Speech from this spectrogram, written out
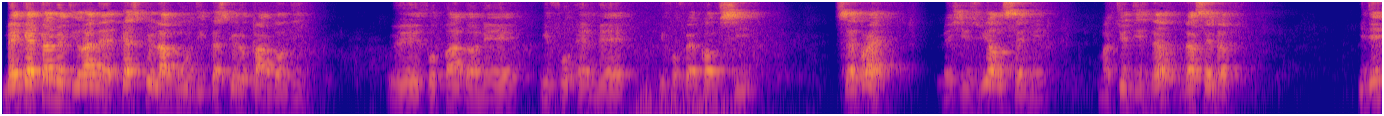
Mais quelqu'un me dira, mais qu'est-ce que l'amour dit? Qu'est-ce que le pardon dit? Oui, il faut pardonner, il faut aimer, il faut faire comme si. C'est vrai. Mais Jésus a enseigné. Matthieu 19, verset 9. Il dit,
